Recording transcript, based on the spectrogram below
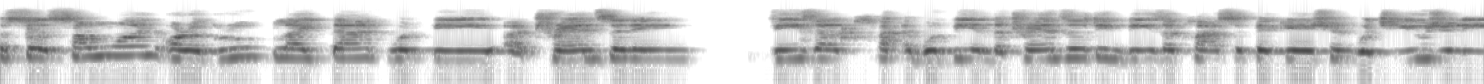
so someone or a group like that would be uh, transiting visa would be in the transiting visa classification, which usually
